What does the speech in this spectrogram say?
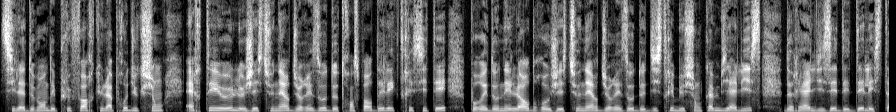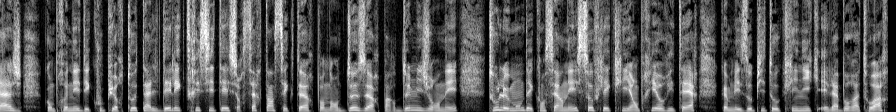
Si la demande est plus forte que la production, RTE, le gestionnaire du réseau de transport d'électricité, pourrait donner l'ordre au gestionnaire du réseau de distribution comme Vialis de réaliser des délestages, comprenez des coupures totales d'électricité sur certains secteurs pendant deux heures par demi-journée. Tout le monde est concerné, sauf les clients prioritaires comme les hôpitaux, cliniques et laboratoires.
